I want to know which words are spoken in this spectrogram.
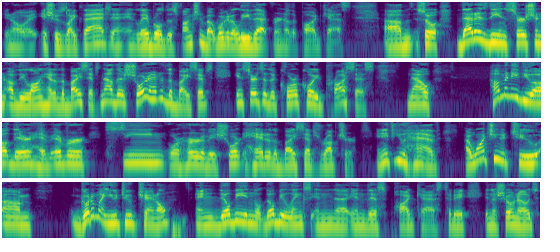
you know, issues like that and, and labral dysfunction. But we're going to leave that for another podcast. Um, so that is the insertion of the long head of the biceps. Now, the short head of the biceps inserts of the coracoid process. Now, how many of you out there have ever seen or heard of a short head of the biceps rupture? And if you have, I want you to um, go to my YouTube channel, and there'll be the, there'll be links in uh, in this podcast today in the show notes.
